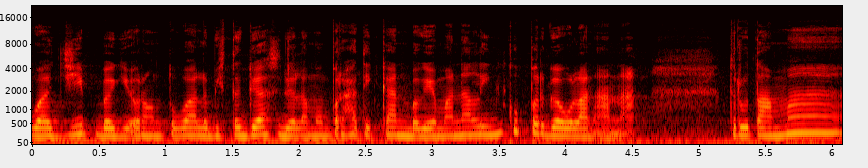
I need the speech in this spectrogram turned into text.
wajib bagi orang tua lebih tegas dalam memperhatikan bagaimana lingkup pergaulan anak, terutama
